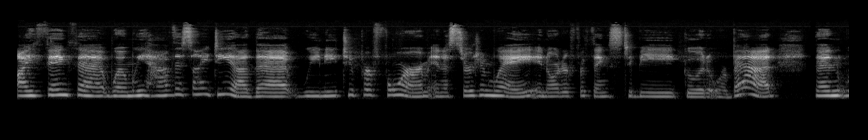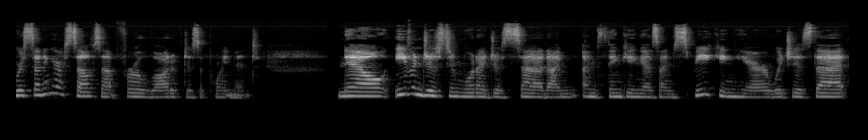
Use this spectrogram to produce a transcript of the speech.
I think that when we have this idea that we need to perform in a certain way in order for things to be good or bad, then we're setting ourselves up for a lot of disappointment. Now, even just in what I just said, I'm I'm thinking as I'm speaking here, which is that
